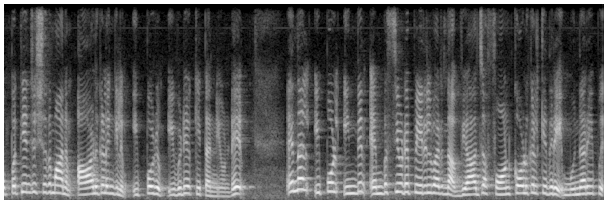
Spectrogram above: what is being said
മുപ്പത്തിയഞ്ച് ശതമാനം ആളുകളെങ്കിലും ഇപ്പോഴും ഇവിടെയൊക്കെ തന്നെയുണ്ട്. എന്നാൽ ഇപ്പോൾ ഇന്ത്യൻ എംബസിയുടെ പേരിൽ വരുന്ന വ്യാജ ഫോൺ കോളുകൾക്കെതിരെ മുന്നറിയിപ്പ്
